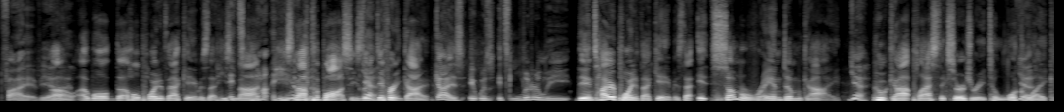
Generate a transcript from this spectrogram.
Five, yeah. Oh, uh, well, the whole point of that game is that he's It's not, not he's him. not the boss. He's Yeah. a different guy. Guys, it was. It's literally. The entire point of that game is that it's some random guy Yeah, who got plastic surgery to look Yeah. like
